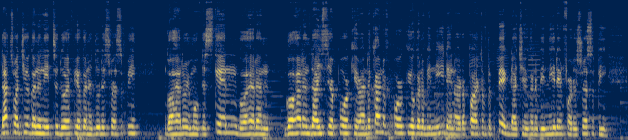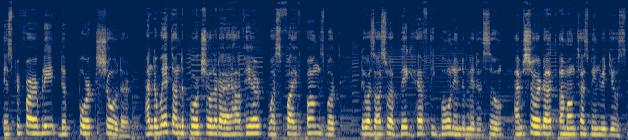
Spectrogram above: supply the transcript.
that's what you're gonna need to do if you're gonna do this recipe. Go ahead and remove the skin, go ahead and go ahead and dice your pork here and the kind of pork you're gonna be needing or the part of the pig that you're gonna be needing for this recipe is preferably the pork shoulder. And the weight on the pork shoulder that I have here was 5 pounds, but there was also a big hefty bone in the middle, so I'm sure that amount has been reduced.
